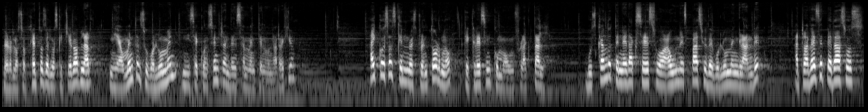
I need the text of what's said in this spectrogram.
Pero los objetos de los que quiero hablar ni aumentan su volumen ni se concentran densamente en una región. Hay cosas que en nuestro entorno que crecen como un fractal, buscando tener acceso a un espacio de volumen grande a través de pedazos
